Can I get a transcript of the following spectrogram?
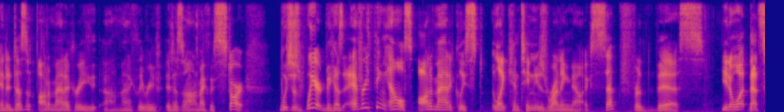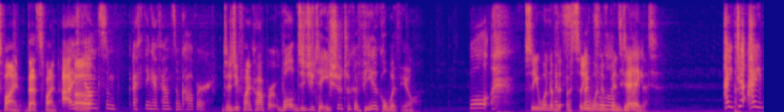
And it doesn't automatically automatically re. It doesn't automatically start, which is weird because everything else automatically st- like continues running now, except for this. You know what? That's fine. That's fine. I Uh, found some. I think I found some copper. Did you find copper? Well, did you take? You should have took a vehicle with you, Well, so you wouldn't have. so you wouldn't have been dead. late. I, ju- I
